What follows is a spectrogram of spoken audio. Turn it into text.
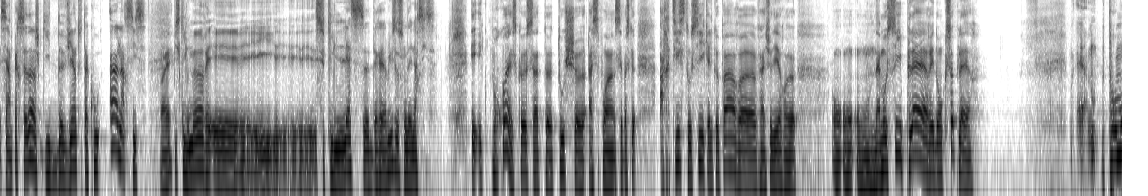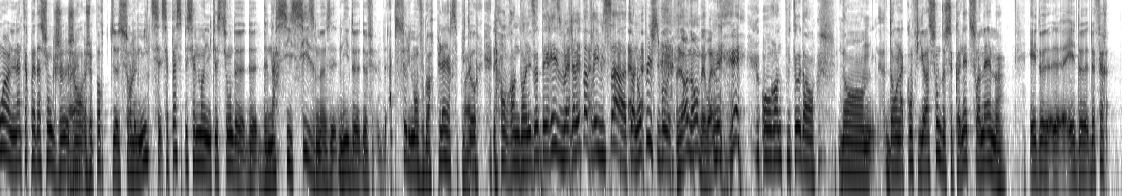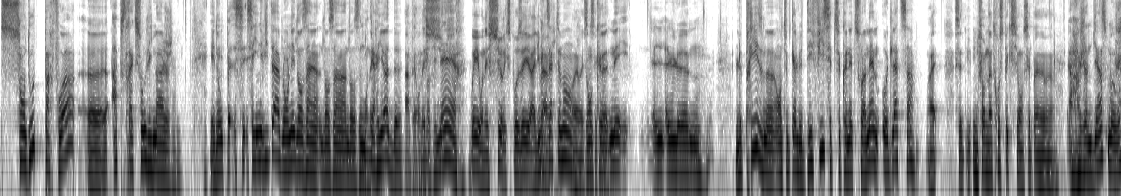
c'est un personnage qui devient tout à coup un Narcisse, Ouais. puisqu'il meurt et, et- et ce qu'il laisse derrière lui, ce sont des Narcisses. Et, et pourquoi est-ce que ça te touche euh, à ce point? C'est parce que artiste aussi quelque part. euh, Enfin, je veux dire, euh, on, on- on aime aussi plaire et donc se plaire. Pour moi, l'interprétation que je, j'en- je porte sur le mythe, c'est, c'est pas spécialement une question de, de, de narcissisme ni de, de, absolument vouloir plaire. C'est plutôt là on rentre dans l'ésotérisme. J'avais pas prévu ça, toi non plus, je suppose. Non, non, mais voilà. Mais on rentre plutôt dans, dans, dans la configuration de se connaître soi-même et de, et de, de faire sans doute parfois euh, abstraction de l'image. Et donc c'est inévitable. On est dans un dans un dans une On est- période, Ah ben on est dans une ère. Oui, on est surexposé à l'image. Exactement. Ouais, ouais, ça, donc euh, mais le le prisme, en tout cas le défi, c'est de se connaître soi-même au-delà de ça. Ouais, c'est une forme d'introspection. C'est pas. euh, Ah, j'aime bien ce mot.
